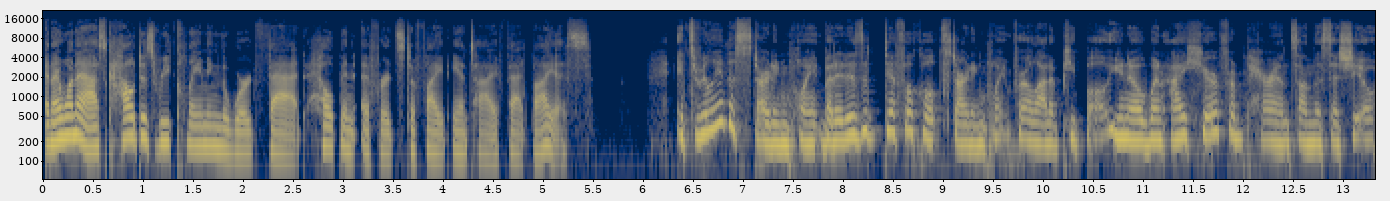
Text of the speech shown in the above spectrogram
And I want to ask how does reclaiming the word fat help in efforts to fight anti fat bias? It's really the starting point, but it is a difficult starting point for a lot of people. You know, when I hear from parents on this issue,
